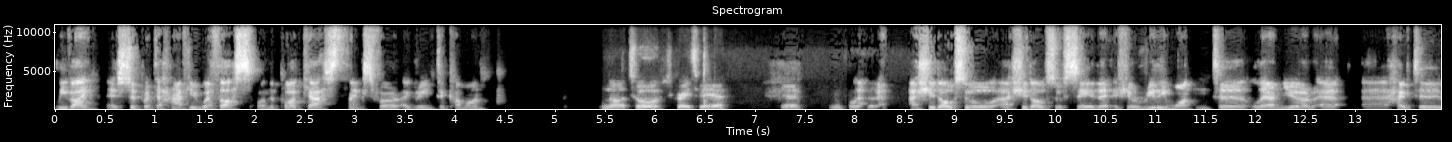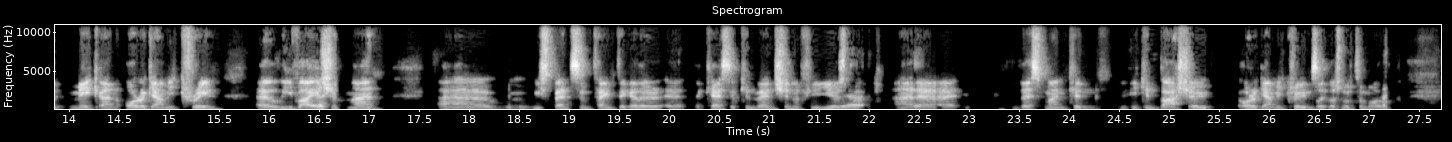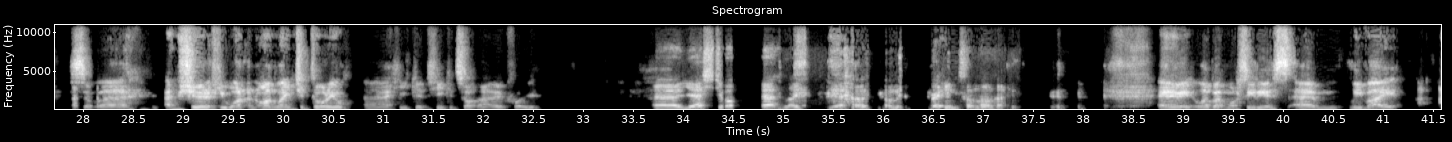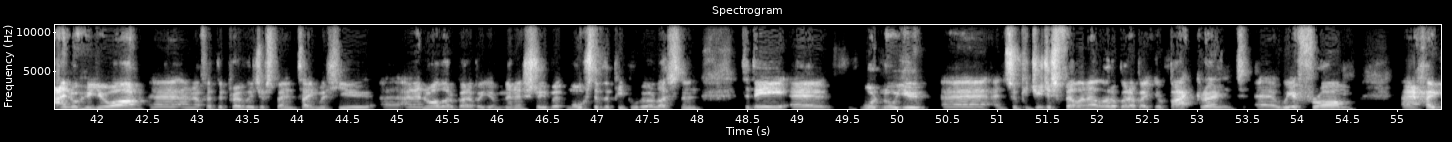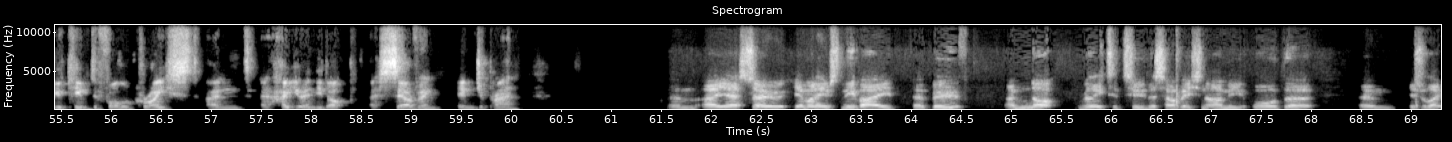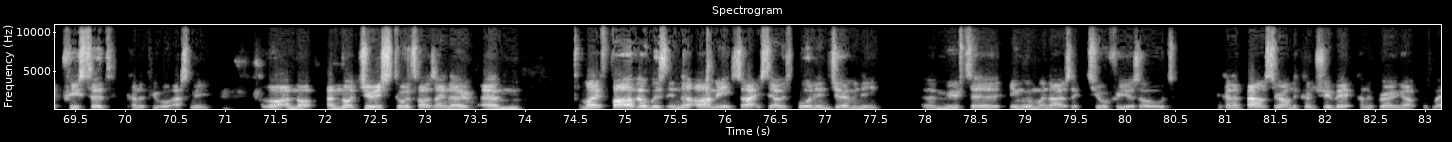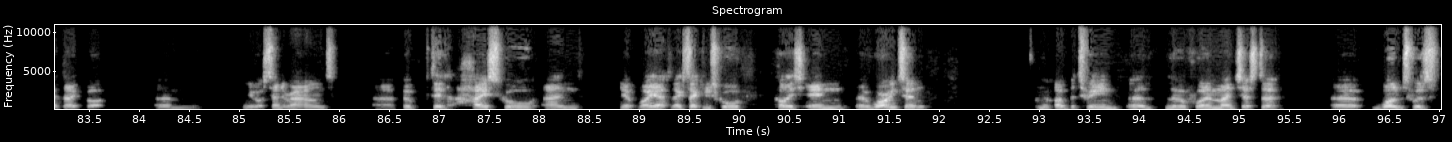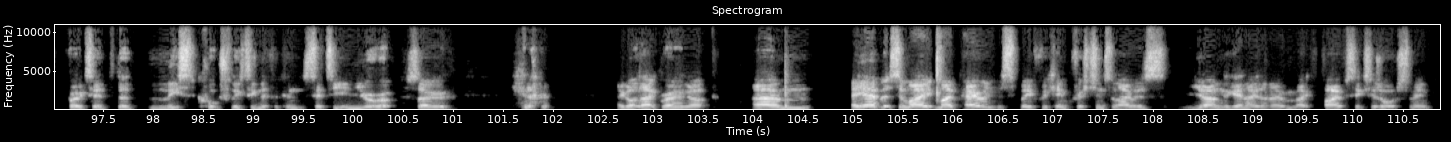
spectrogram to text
Levi, it's super to have you with us on the podcast. Thanks for agreeing to come on. Not at all. It's great to be here. Yeah, looking forward to it. I should also I should also say that if you're really wanting to learn your uh, uh, how to make an origami crane, uh, Levi is your man. Uh, we spent some time together at the Keswick convention a few years yeah. back, and uh, this man can he can bash out origami cranes like there's no tomorrow. so uh, I'm sure if you want an online tutorial, he could he could sort that out for you. yeah, sure. Yeah, like yeah, cranes online anyway, a little bit more serious. Um, Levi, I know who you are, uh, and I've had the privilege of spending time with you, uh, and I know a little bit about your ministry. But most of the people who are listening today uh, won't know you, uh, and so could you just fill in a little bit about your background, uh, where you're from, uh, how you came to follow Christ, and how you ended up serving in Japan? Um, yeah, so yeah, my name is Levi Booth. I'm not related to the Salvation Army or the um, Israelite priesthood. Kind of people ask me a lot. I'm not. I'm not Jewish too, as far as I know. Um, my father was in the army, so actually I was born in Germany. Uh, moved to England when I was like two or three years old, and kind of bounced around the country a bit, kind of growing up. Because my dad got, um, you got sent around, uh, but did high school and yeah, well, yeah, like secondary school, college in uh, Warrington, up between uh, Liverpool and Manchester uh, once was voted the least culturally significant city in Europe. So, you know, I got that growing up. Um, yeah, but so my my parents both became Christians when I was young. Again, I don't know, like five, six years old or something.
